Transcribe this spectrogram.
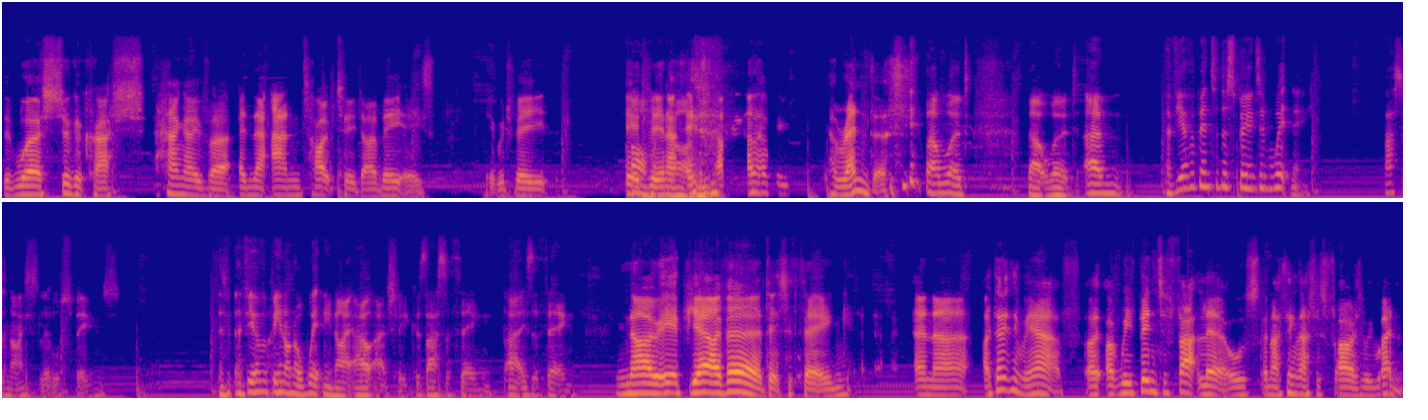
the worst sugar crash, hangover, and the and type two diabetes. It would be. It Oh would be an. It, I think that would be horrendous. that would, that would. Um, have you ever been to the Spoons in Witney? That's a nice little Spoons. Have you ever been on a Witney night out? Actually, because that's a thing. That is a thing. No, it, yeah, I've heard it's a thing, and uh, I don't think we have. I, I, we've been to Fat Lil's, and I think that's as far as we went.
